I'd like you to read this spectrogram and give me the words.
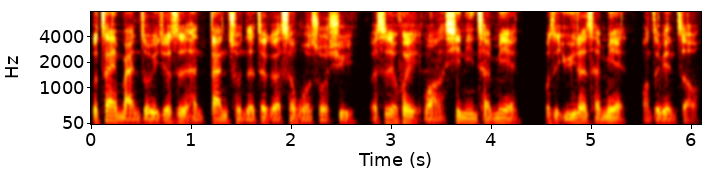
不再满足于就是很单纯的这个生活所需，而是会往心灵层面或是娱乐层面往这边走。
